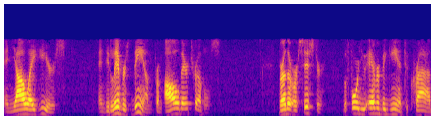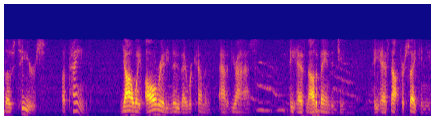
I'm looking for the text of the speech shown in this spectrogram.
and Yahweh hears and delivers them from all their troubles. Brother or sister, before you ever begin to cry those tears of pain, Yahweh already knew they were coming out of your eyes. He has not abandoned you. He has not forsaken you.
